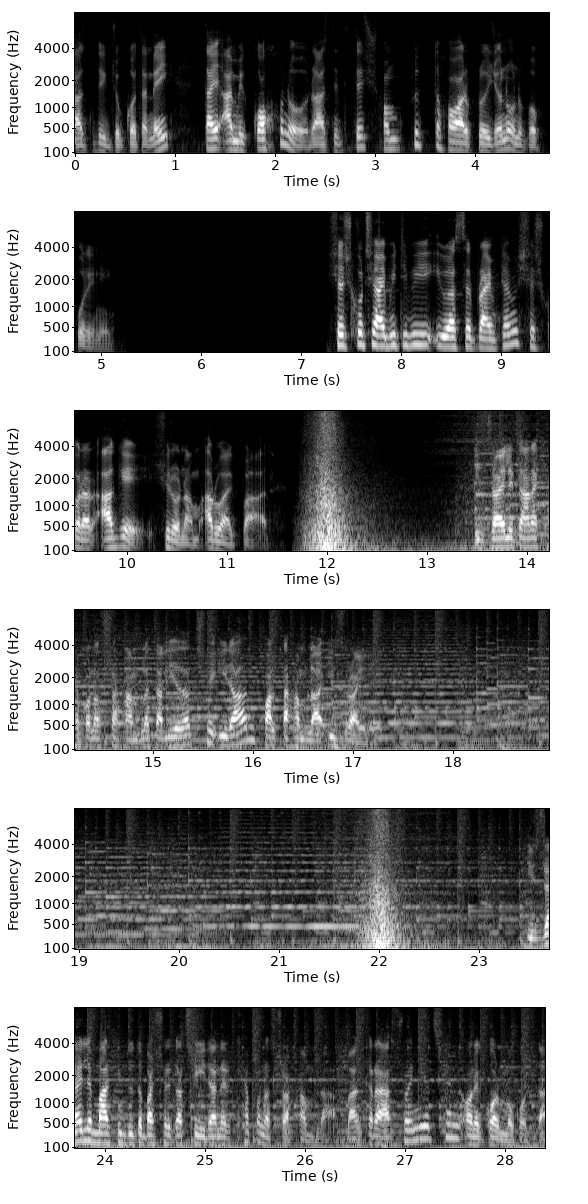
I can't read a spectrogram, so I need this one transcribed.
রাজনৈতিক যোগ্যতা নেই, তাই আমি কখনো রাজনীতিতে সম্পৃক্ত হওয়ার প্রয়োজন অনুভব করিনি। শেষ করছি আইবিটিভি ইউএস এর প্রাইম টাইম শেষ করার আগে শিরোনাম আরও একবার। ইসরায়েলে টানা ক্ষেপণাস্ত্র হামলা চালিয়ে যাচ্ছে ইরান, পাল্টা হামলা ইসরায়েলের। ইসরায়েলে মার্কিন দূতাবাসের কাছে ইরানের ক্ষেপণাস্ত্র হামলা। বাংকারে আশ্রয় নিয়েছেন অনেক কর্মকর্তা।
